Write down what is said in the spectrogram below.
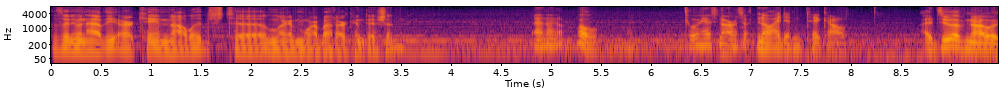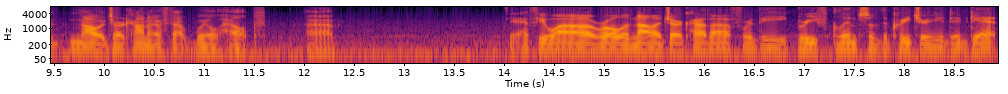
Does anyone have the arcane knowledge to learn more about our condition? Uh, oh, do I have Naruto? No, I didn't take out. I do have knowledge, knowledge arcana if that will help. Uh, Yeah, if you want to roll a knowledge arcana for the brief glimpse of the creature you did get.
